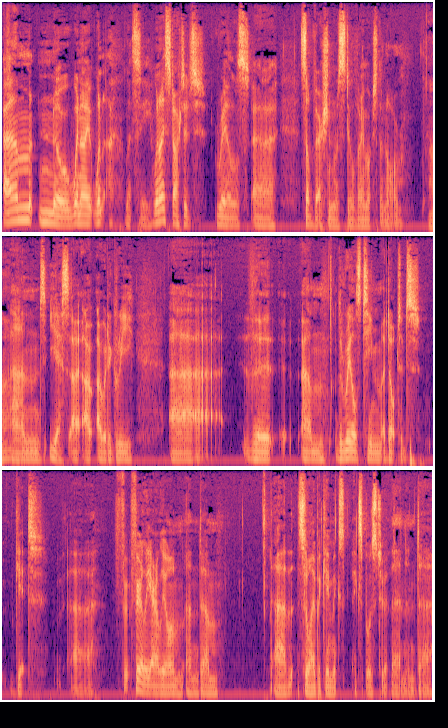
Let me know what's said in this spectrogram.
Um, no. When I when let's see, when I started Rails, Subversion was still very much the norm. Ah. And yes, I, I, would agree. Uh, the um, the Rails team adopted Git uh, f- fairly early on, and um, uh, so I became ex- exposed to it then. And uh,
